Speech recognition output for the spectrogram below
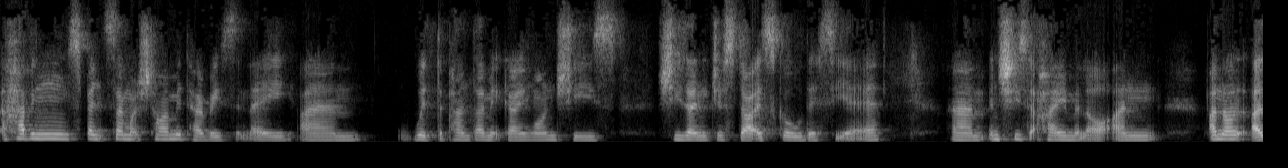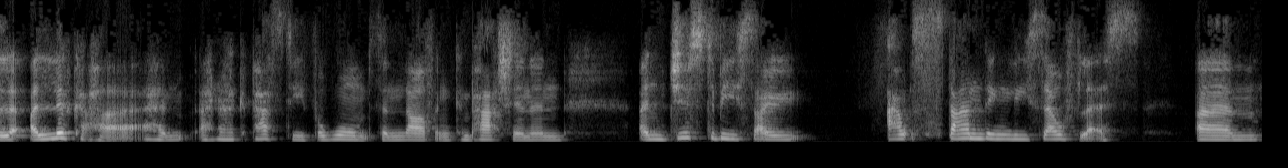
having spent so much time with her recently, um, with the pandemic going on, she's she's only just started school this year. Um, and she's at home a lot. And and I, I, look at her and, and her capacity for warmth and love and compassion and and just to be so outstandingly selfless um,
